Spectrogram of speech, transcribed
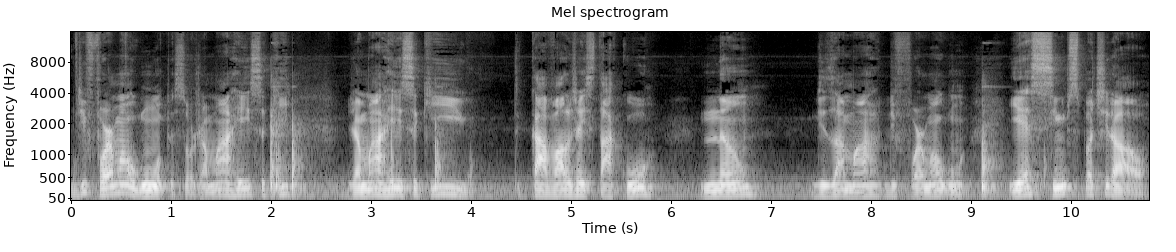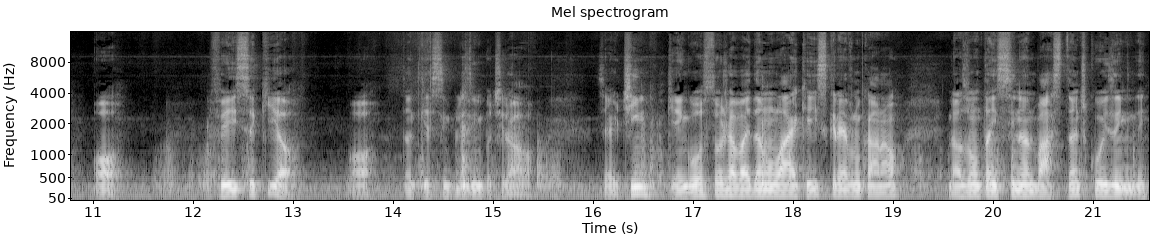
de forma alguma, pessoal. Já amarrei isso aqui, já amarrei isso aqui, cavalo já estacou, não desamarra de forma alguma. E é simples para tirar, ó. ó. Fez isso aqui, ó. Ó, tanto que é simplesinho para tirar, ó. Certinho? Quem gostou já vai dando um like aí, inscreve no canal. Nós vamos estar tá ensinando bastante coisa ainda, hein?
